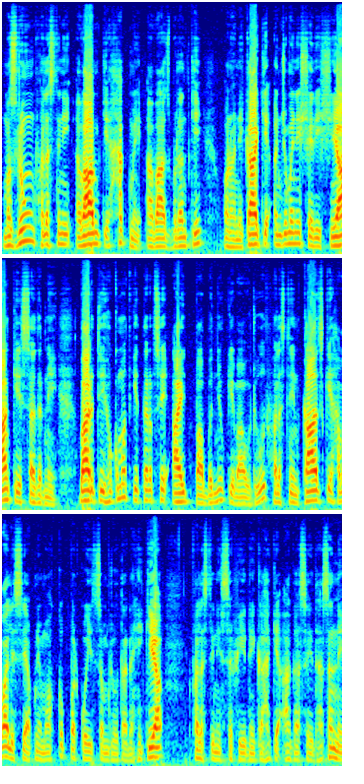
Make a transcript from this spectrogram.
مظلوم فلسطینی عوام کے حق میں آواز بلند کی۔ انہوں نے کہا کہ انجمن شہری شیاں کے صدر نے بھارتی حکومت کی طرف سے عائد پابندیوں کے باوجود فلسطین کاز کے حوالے سے اپنے موقف پر کوئی سمجھوتا نہیں کیا۔ فلسطینی سفیر نے کہا کہ آگا سید حسن نے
